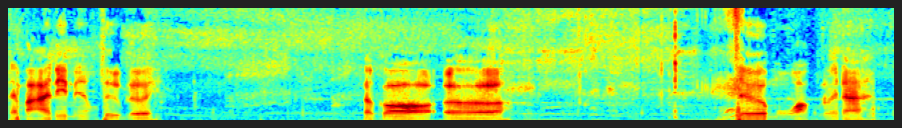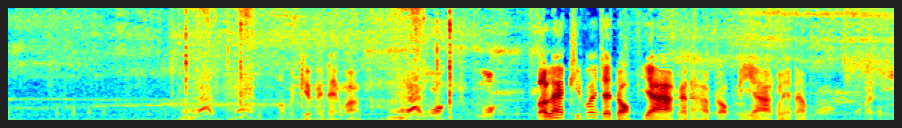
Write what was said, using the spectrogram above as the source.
แต่หมานี่ไม่ต้องสืบเลย แล้วก็เออ เจอหมวกด้วยนะ เอาไปเก็บไว้ไหนวะหมวกหมวก ตอนแรกคิดว่าจะดรอปยากอะนะครับ ดรอปไม่ยากเลยนะหมวกหมวกอันนี้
